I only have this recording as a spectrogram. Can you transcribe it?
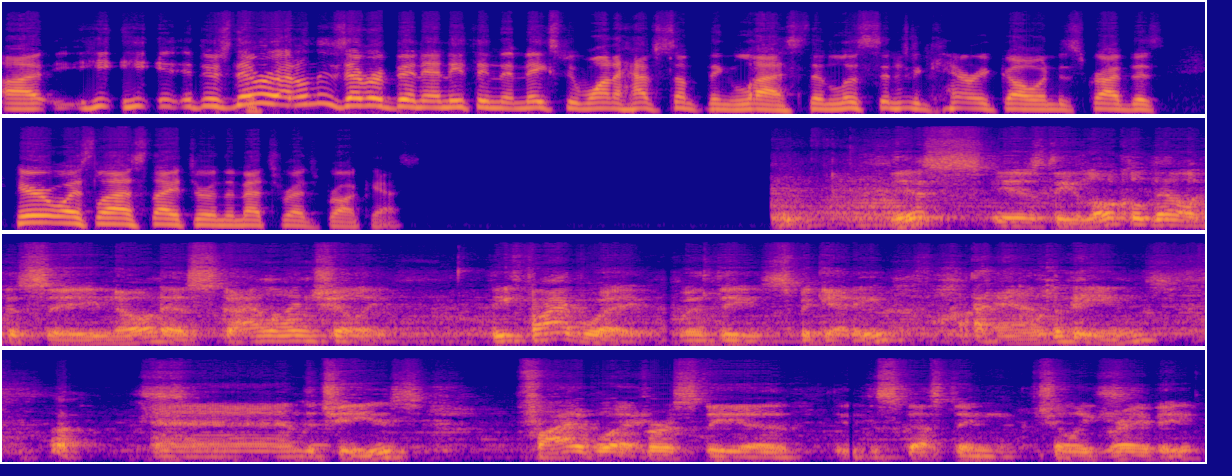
Uh, he, he, there's never, I don't think there's ever been anything that makes me want to have something less than listening to Gary Cohen describe this. Here it was last night during the Mets Reds broadcast. This is the local delicacy known as Skyline Chili. The five-way with the spaghetti and the beans and the cheese. Five-way. First, the, uh, the disgusting chili gravy.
